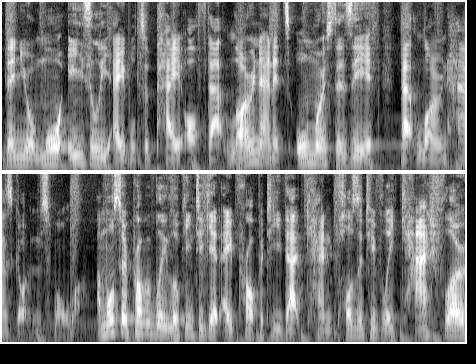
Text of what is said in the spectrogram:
then you're more easily able to pay off that loan and it's almost as if that loan has gotten smaller. I'm also probably looking to get a property that can positively cash flow,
